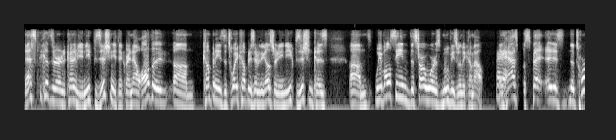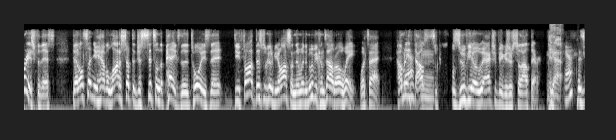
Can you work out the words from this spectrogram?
That's because they're in a kind of unique position. You think right now, all the um, companies, the toy companies, everything else are in a unique position because um, we've all seen the Star Wars movies when they come out. Right. And Hasbro spe- it is notorious for this. That all of a sudden you have a lot of stuff that just sits on the pegs, the toys that you thought this was going to be awesome. Then when the movie comes out, oh wait, what's that? How many Yeah. thousands mm. of Zuvio action figures are still out there? Yeah. yeah Because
